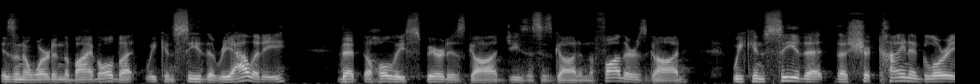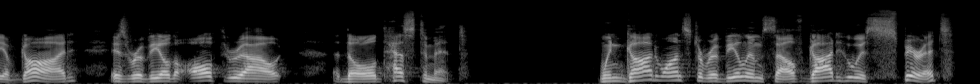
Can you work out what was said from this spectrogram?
isn't a word in the Bible, but we can see the reality that the Holy Spirit is God, Jesus is God, and the Father is God. We can see that the Shekinah glory of God is revealed all throughout the Old Testament. When God wants to reveal himself, God who is spirit,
